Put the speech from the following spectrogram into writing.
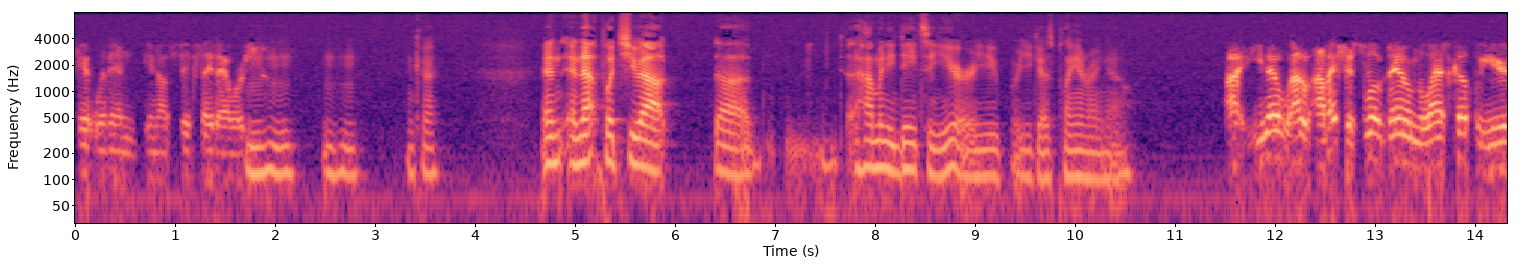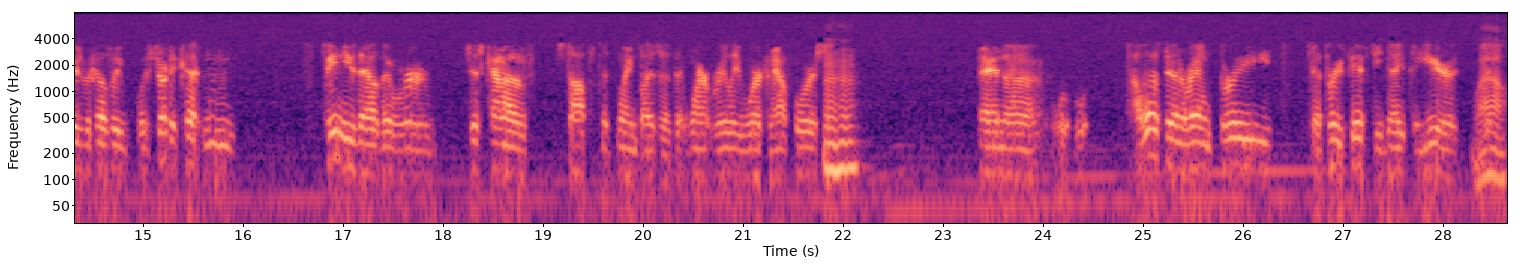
hit within you know six eight hours. Mm-hmm. Mm-hmm. Okay. And and that puts you out. Uh, how many dates a year are you are you guys playing right now? I, you know, I, I've actually slowed down the last couple of years because we we started cutting venues out that were just kind of stops between places that weren't really working out for us. Uh-huh. And uh, I was doing around three to three fifty dates a year, Wow.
